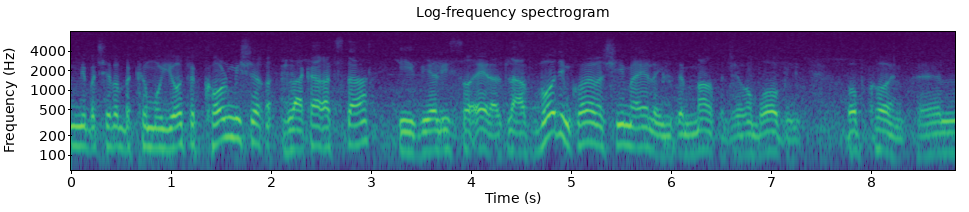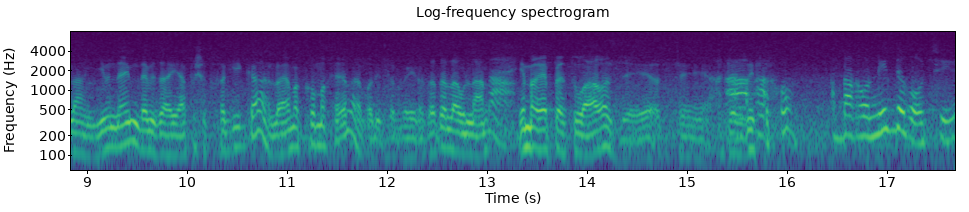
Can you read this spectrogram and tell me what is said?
מבת שבע בכמויות, וכל מי שהלהקה רצתה, היא הביאה לישראל. אז לעבוד עם כל האנשים האלה, אם זה מרתה, ג'רום רובין, בוב כהן, פלאנג, you name them, זה היה פשוט חגיגה, לא היה מקום אחר לעבוד איתו, ולצאת על האולם עם הרפרטואר הזה, אז אה, נפתחו. הברונית דה רוטשילד,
